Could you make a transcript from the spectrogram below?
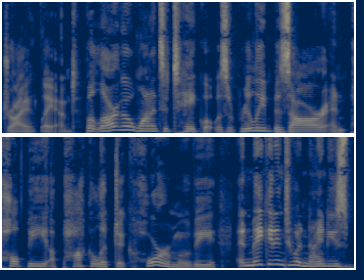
dry land. But Largo wanted to take what was a really bizarre and pulpy apocalyptic horror movie and make it into a 90s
